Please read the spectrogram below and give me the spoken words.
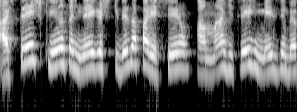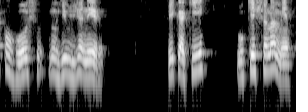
As três crianças negras que desapareceram há mais de três meses em Belfort Roxo, no Rio de Janeiro. Fica aqui o questionamento.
